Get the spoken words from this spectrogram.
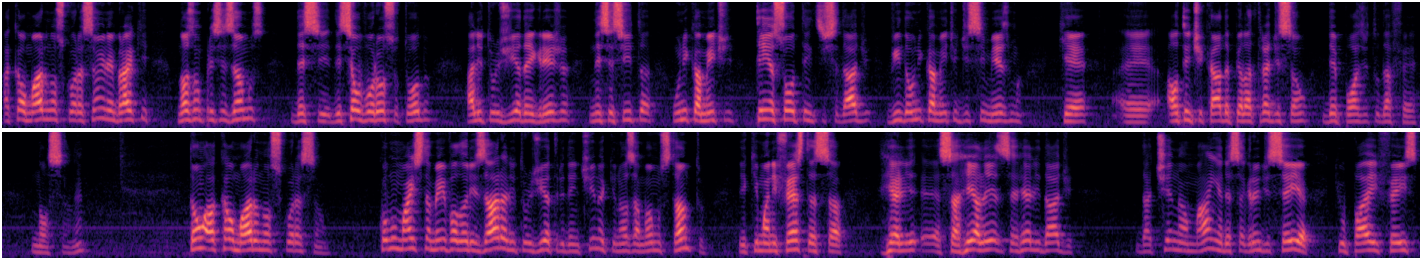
acalmar o nosso coração e lembrar que nós não precisamos desse, desse alvoroço todo. A liturgia da igreja necessita unicamente, tem a sua autenticidade vinda unicamente de si mesma, que é, é autenticada pela tradição, depósito da fé nossa. Né? Então, acalmar o nosso coração. Como mais também valorizar a liturgia tridentina, que nós amamos tanto e que manifesta essa, reali essa realeza, essa realidade da Tchenamanha, dessa grande ceia que o Pai fez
